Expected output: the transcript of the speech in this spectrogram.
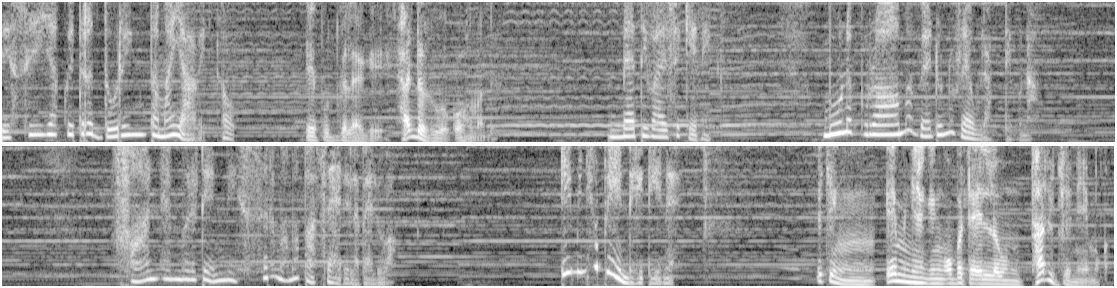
දෙසේයක් විතර දුරින් තමයි යාවේ ඔව ඒ පුද්ගලයාගේ හැඩරුව කොහොමද. මැති වයස කෙනෙක්. මූුණ පුරාම වැඩුණු රැවුලක් තිබුණා. ෆාන් හැම්වලට එන්න ඉස්සර මම පස්ස හැරිල බැලුවා. ඒ මිනිහ පේන්ඩ හිටිය නෑ ඉතිං එමිනිහගෙන් ඔබට එල්ලවුන් තර්ජනයමොකක්ද.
